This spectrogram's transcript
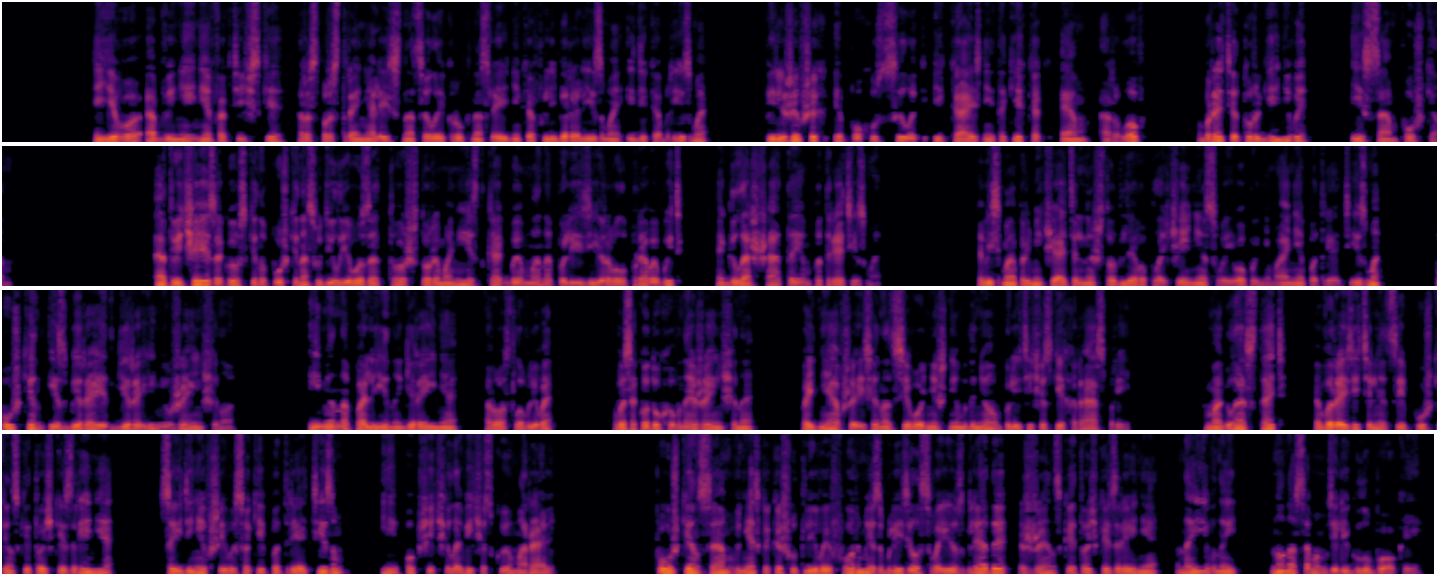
Его обвинения фактически распространялись на целый круг наследников либерализма и декабризма, переживших эпоху ссылок и казней, таких как М. Орлов, братья Тургеневы и сам Пушкин. Отвечая Загоскину, Пушкин осудил его за то, что романист как бы монополизировал право быть глашатаем патриотизма. Весьма примечательно, что для воплощения своего понимания патриотизма Пушкин избирает героиню-женщину. Именно Полина, героиня Рославлева, высокодуховная женщина, поднявшаяся над сегодняшним днем политических расприй, могла стать выразительницей пушкинской точки зрения соединивший высокий патриотизм и общечеловеческую мораль. Пушкин сам в несколько шутливой форме сблизил свои взгляды с женской точкой зрения, наивной, но на самом деле глубокой.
